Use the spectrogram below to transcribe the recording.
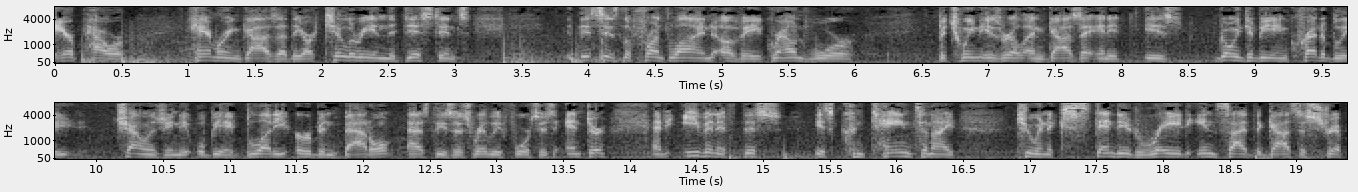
air power hammering Gaza, the artillery in the distance, this is the front line of a ground war between Israel and Gaza, and it is going to be incredibly challenging. It will be a bloody urban battle as these Israeli forces enter. And even if this is contained tonight to an extended raid inside the Gaza Strip,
